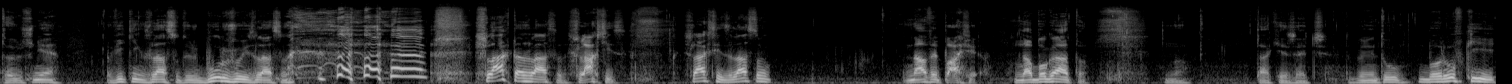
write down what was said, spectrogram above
To już nie wiking z lasu, to już burżuj z lasu. Szlachta z lasu, szlachcic. Szlachcic z lasu na wypasie, na bogato. No, takie rzeczy. To tu borówki,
